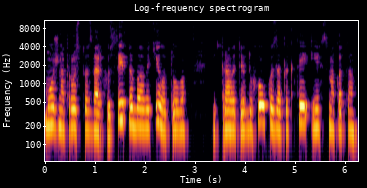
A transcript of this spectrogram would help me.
можна просто зверху сир додати і готово. Відправити в духовку, запекти і смакота.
